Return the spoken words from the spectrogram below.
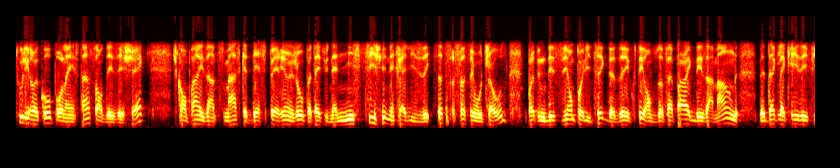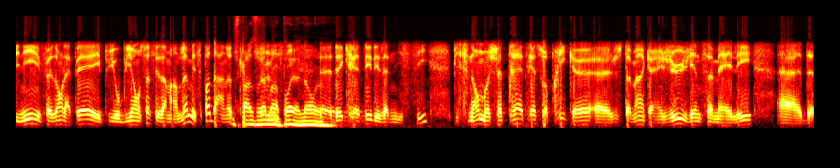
tous les recours pour l'instant sont des échecs. Je comprends les anti-masques d'espérer un jour peut-être une amnistie généralisée. Ça, ça, c'est autre chose. Ça peut être une décision politique de dire, écoutez, on vous a fait peur avec des amendes, mais dès que la crise est finie, faisons la paix et puis oublions ça, ces amendes-là. Mais c'est pas dans notre je pense vraiment pas, de décréter des amnisties. Puis sinon, moi, je serais très, très surpris que, euh, justement, qu'un juge vienne se mêler euh, de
